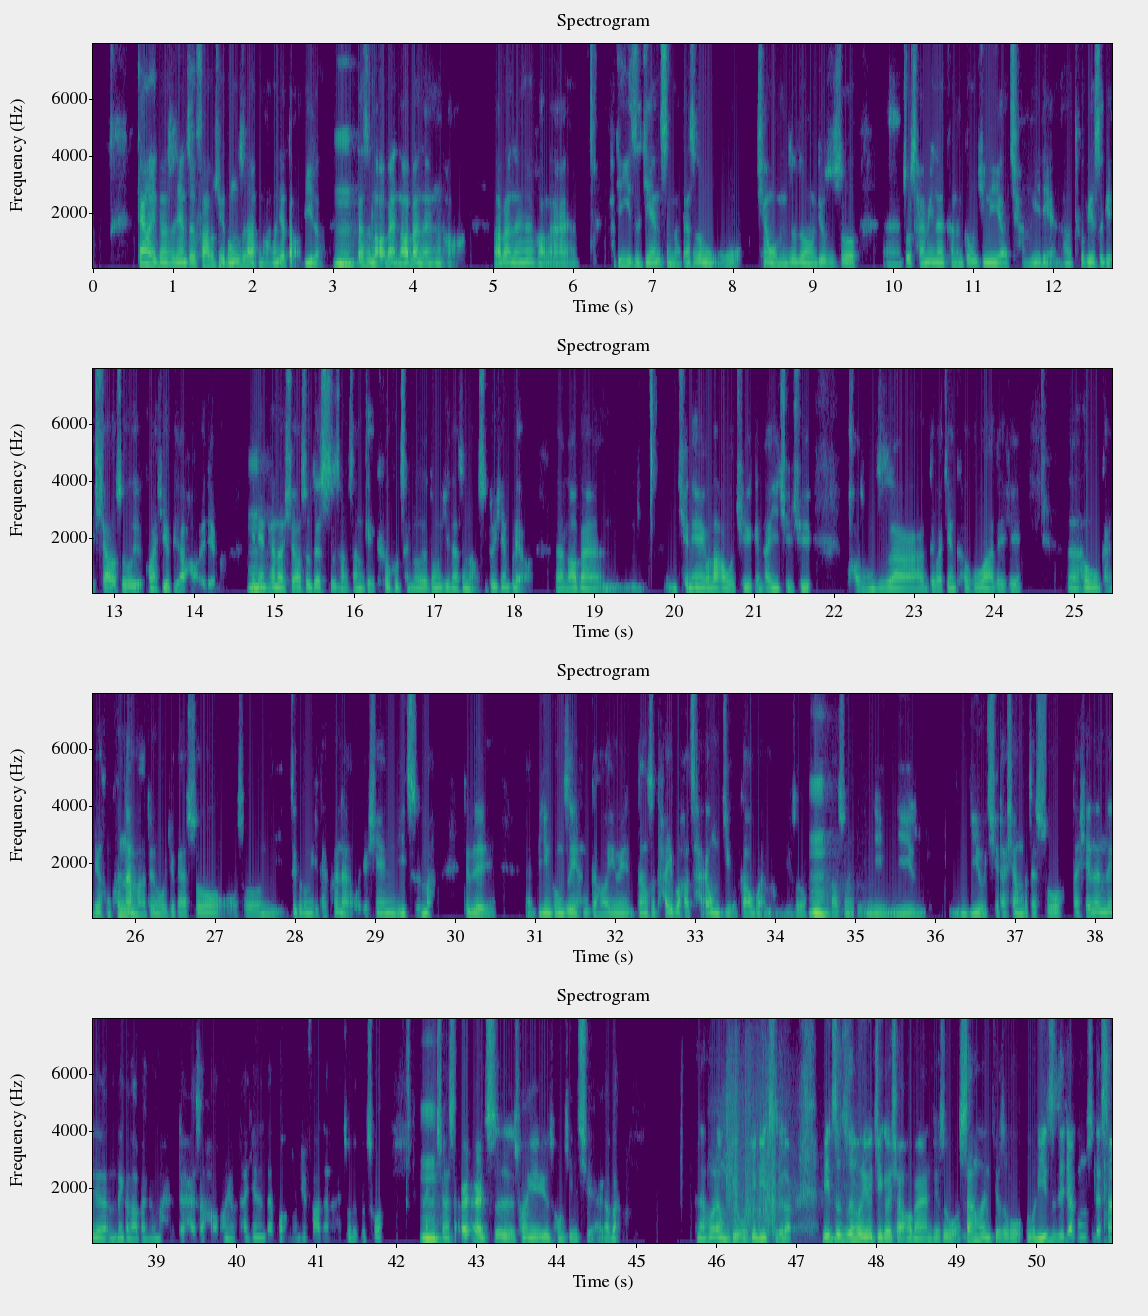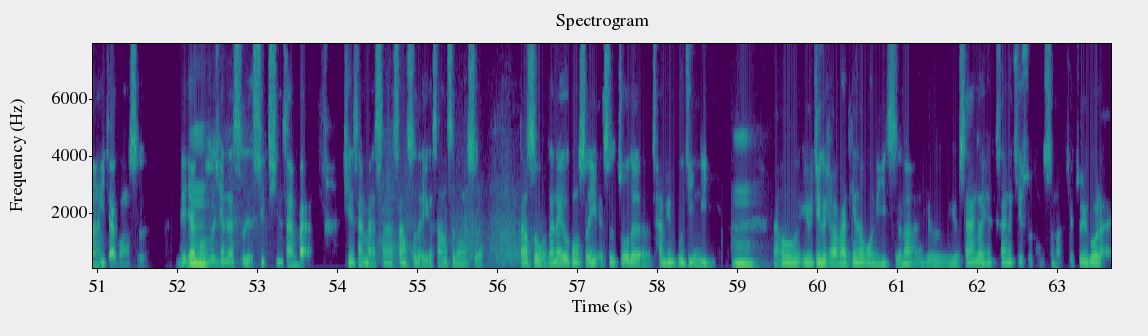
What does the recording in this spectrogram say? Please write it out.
干了一段时间之后发不出去工资了，马上就倒闭了。嗯。但是老板老板人很好，老板人很好呢，他就一直坚持嘛。但是我像我们这种就是说。嗯，做产品呢，可能共情力要强一点，然后特别是给销售关系又比较好一点嘛。天天看到销售在市场上给客户承诺的东西，但是老是兑现不了。嗯，老板天天又拉我去跟他一起去跑融资啊，对吧？见客户啊这些，然后感觉很困难嘛。最后我就跟他说，我说你这个东西太困难，我就先离职嘛，对不对？呃，毕竟工资也很高，因为当时他又不好裁我们几个高管嘛，我就说，嗯，他说你你。你有其他项目再说，但现在那个那个老板跟我们还都还是好朋友，他现在在广东去发展了，还做得不错，那也算是二二次创业又重新起来了吧。然后呢，我们就我就离职了。离职之后有几个小伙伴，就是我上任，就是我我离职这家公司的上一家公司，那家公司现在是新新三板，新三板上上市的一个上市公司。当时我在那个公司也是做的产品部经理，嗯。然后有几个小伙伴听到我离职了，有有三个三个技术同事嘛，就追过来。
